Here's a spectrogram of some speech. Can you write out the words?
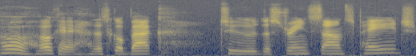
Oh, okay, let's go back to the Strange Sounds page.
